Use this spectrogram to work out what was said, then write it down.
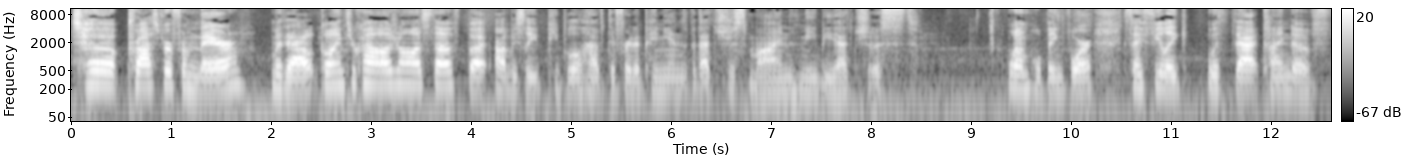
to prosper from there without going through college and all that stuff, but obviously people have different opinions, but that's just mine. Maybe that's just what I'm hoping for cuz I feel like with that kind of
